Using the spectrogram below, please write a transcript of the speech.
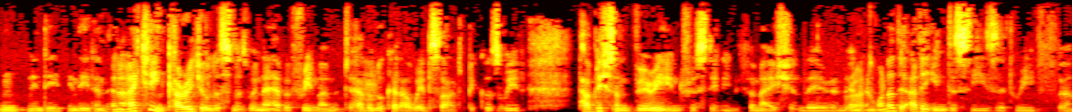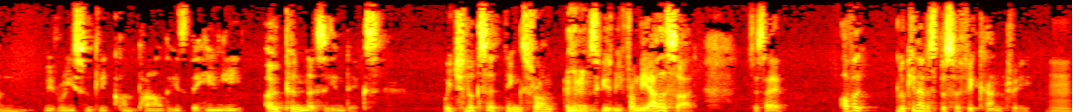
Mm, indeed, indeed. And, and, I actually encourage your listeners when they have a free moment to have mm. a look at our website because we've published some very interesting information there. And, right. and, and one of the other indices that we've, um, we've recently compiled is the Henley Openness Index, which looks at things from, excuse me, from the other side to say, of a, looking at a specific country, mm.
